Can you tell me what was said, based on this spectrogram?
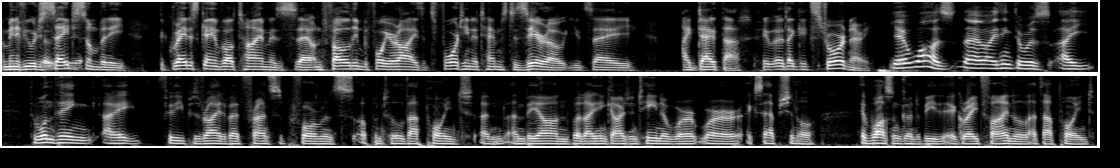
I mean, if you were to say to somebody, the greatest game of all time is uh, unfolding before your eyes, it's 14 attempts to zero, you'd say, I doubt that. It was like extraordinary. Yeah, it was. Now, I think there was, I the one thing I Philippe was right about France's performance up until that point and, and beyond, but I think Argentina were were exceptional. It wasn't going to be a great final at that point.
